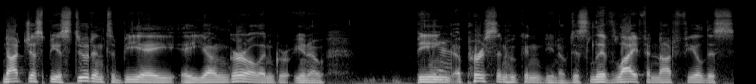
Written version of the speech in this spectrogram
not just be a student, to be a, a young girl and you know, being Yeah. a person who can you know just live life and not feel this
